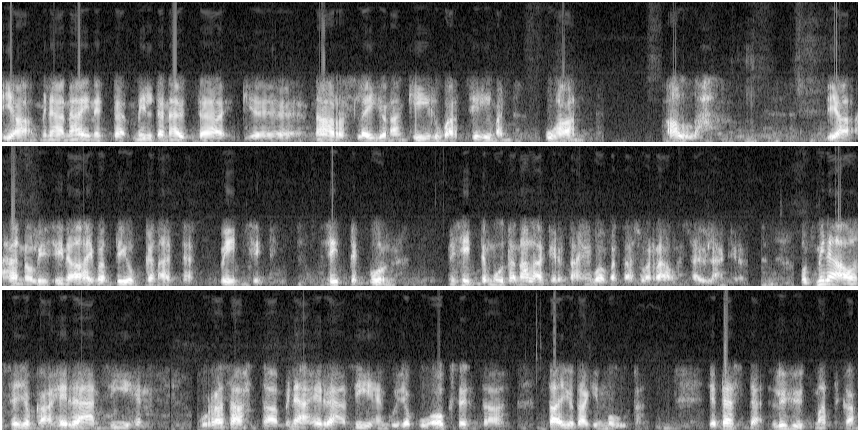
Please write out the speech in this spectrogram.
Ja minä näin, että miltä näyttää äh, naarasleijonan kiiluvat silmät uhan alla. Ja hän oli siinä aivan tiukkana, että vitsit, sitten kun, niin sitten muutan alakertaan, he voivat asua rauhassa yläkerrassa. Mutta minä olen se, joka herään siihen, kun rasahtaa, minä herään siihen, kun joku oksentaa tai jotakin muuta. Ja tästä lyhyt matka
